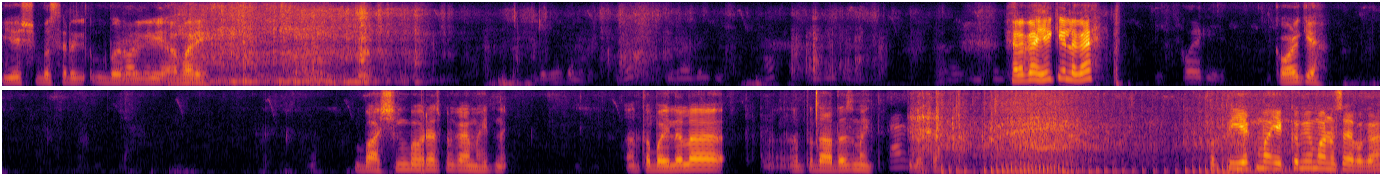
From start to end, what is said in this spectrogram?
यश बसर बर्गे आभारे ह्याला काय हे केलं काय? कवाळ किया कवाळक्या. बाशिंग बहऱ्यास पण काय माहीत नाही. आता बैलाला आता दादाच माहिती तिला फक्त एक एक कमी माणूस आहे बघा.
